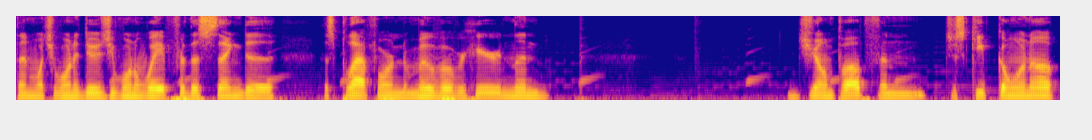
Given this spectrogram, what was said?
Then what you want to do is you want to wait for this thing to this platform to move over here and then jump up and just keep going up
